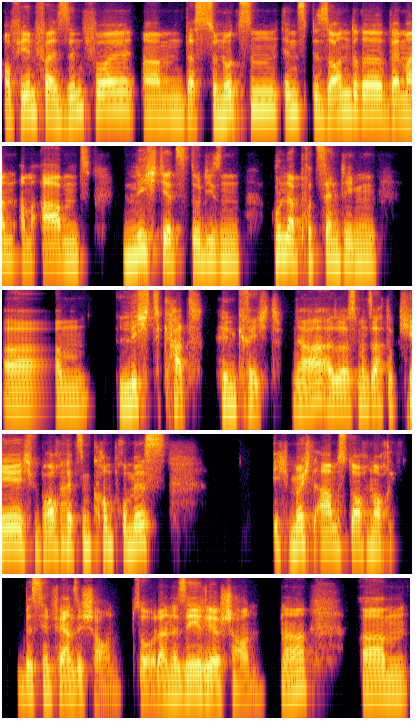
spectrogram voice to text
Auf jeden Fall sinnvoll, ähm, das zu nutzen, insbesondere wenn man am Abend nicht jetzt so diesen hundertprozentigen ähm, Lichtcut hinkriegt. Ja, also dass man sagt, okay, ich brauche jetzt einen Kompromiss. Ich möchte abends doch noch ein bisschen Fernseh schauen, so oder eine Serie schauen. Ne? Ähm,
